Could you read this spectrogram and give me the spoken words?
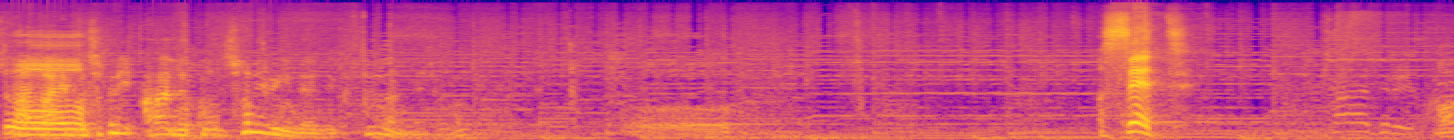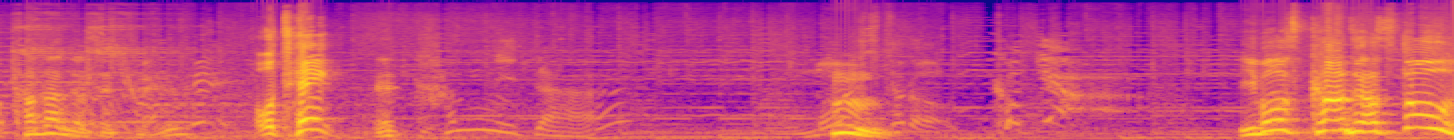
저 아, 아 이거 천이 아 이거 1200인데 이제 큰일 났네 저거. 세트 카드를 어 한장 세트. 어택 갑니다. 음. 몬스터로. 이버스 카드가 쏘!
